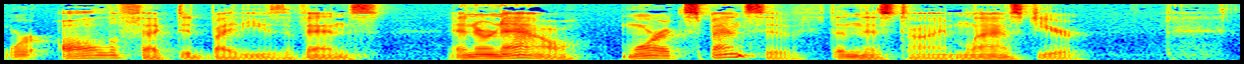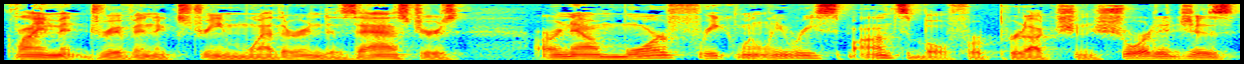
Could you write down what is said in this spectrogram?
were all affected by these events and are now more expensive than this time last year. Climate driven extreme weather and disasters are now more frequently responsible for production shortages,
